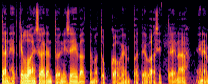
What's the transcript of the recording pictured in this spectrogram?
tämän hetken lainsäädäntöä, niin se ei välttämättä ole kauhean pätevää sitten enää, enää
